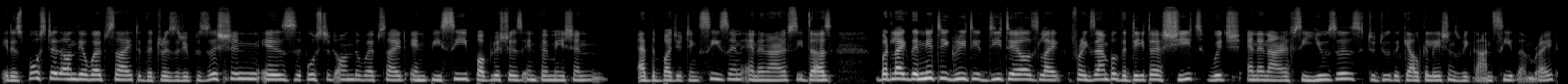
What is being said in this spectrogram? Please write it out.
It is posted on their website. The treasury position is posted on the website. NPC publishes information at the budgeting season, and NNRFC does. But like the nitty gritty details, like for example, the data sheet which NNRFC uses to do the calculations, we can't see them, right?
